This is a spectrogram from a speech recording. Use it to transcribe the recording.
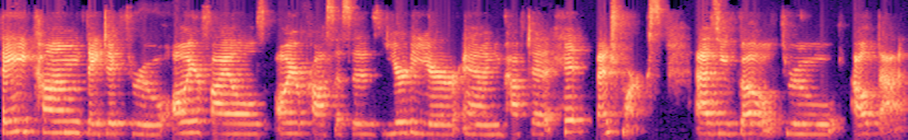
they come, they dig through all your files, all your processes year to year, and you have to hit benchmarks as you go throughout that.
